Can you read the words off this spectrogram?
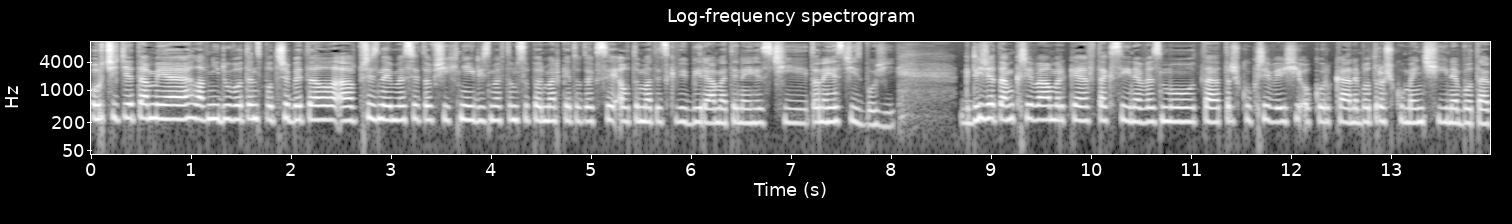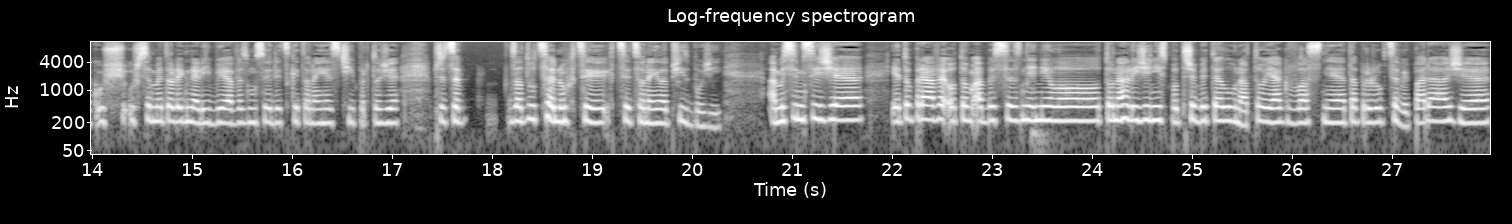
Určitě tam je hlavní důvod ten spotřebitel a přiznejme si to všichni, když jsme v tom supermarketu, tak si automaticky vybíráme ty nejhezčí, to nejhezčí zboží. Když je tam křivá mrkev, tak si ji nevezmu, ta trošku křivější okurka, nebo trošku menší, nebo tak, už, už se mi tolik nelíbí a vezmu si vždycky to nejhezčí, protože přece za tu cenu chci, chci co nejlepší zboží. A myslím si, že je to právě o tom, aby se změnilo to nahlížení spotřebitelů na to, jak vlastně ta produkce vypadá, že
